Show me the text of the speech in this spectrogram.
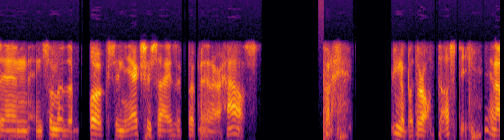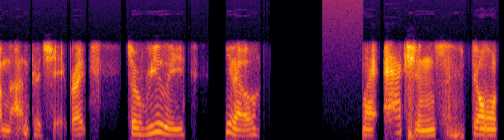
and and some of the books and the exercise equipment in our house. But you know, but they're all dusty and I'm not in good shape, right? So really, you know, my actions don't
